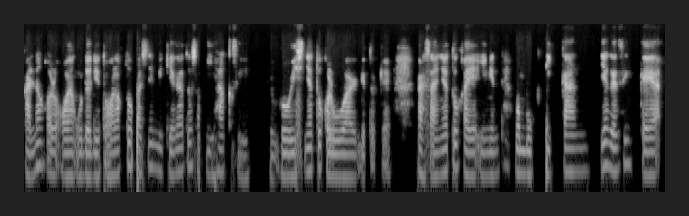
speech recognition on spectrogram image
kadang kalau orang udah ditolak tuh pasti mikirnya tuh sepihak sih egoisnya tuh keluar gitu kayak rasanya tuh kayak ingin membuktikan ya gak sih? Kayak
